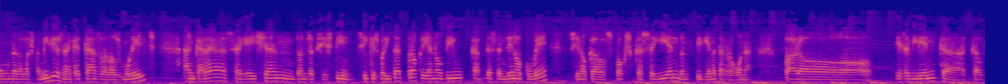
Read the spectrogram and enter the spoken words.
una de les famílies, en aquest cas la dels Morells, encara segueixen doncs, existint. Sí que és veritat, però, que ja no viu cap descendent al Cuber, sinó que els pocs que seguien doncs, vivien a Tarragona. Però és evident que, que el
